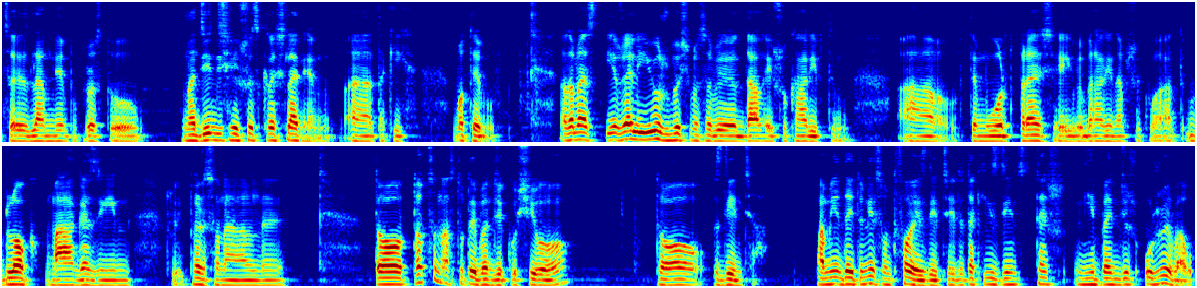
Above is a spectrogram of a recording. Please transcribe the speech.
co jest dla mnie po prostu na dzień dzisiejszy skreśleniem takich motywów. Natomiast jeżeli już byśmy sobie dalej szukali w tym, w tym WordPressie i wybrali na przykład blog magazine, czyli personalny, to to, co nas tutaj będzie kusiło, to zdjęcia. Pamiętaj, to nie są Twoje zdjęcia i do takich zdjęć też nie będziesz używał.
